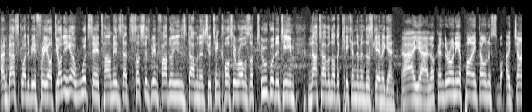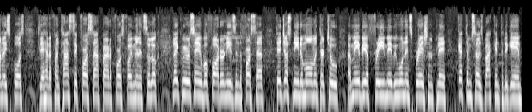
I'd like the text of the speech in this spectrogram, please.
and that's going to be free out. The only thing I would say, Tom, is that such has been Father O'Neill's dominance. You think Courcey Rovers are too good a team not to have another kick in them in this game again. Ah, uh, yeah, look, and they're only a point down, uh, John, I suppose. They had a fantastic first half bar the first five minutes. So, look, like we were saying about Father O'Neill's in the first half, they just need a moment or two, uh, maybe a free, maybe one inspirational play, get themselves back into the game,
